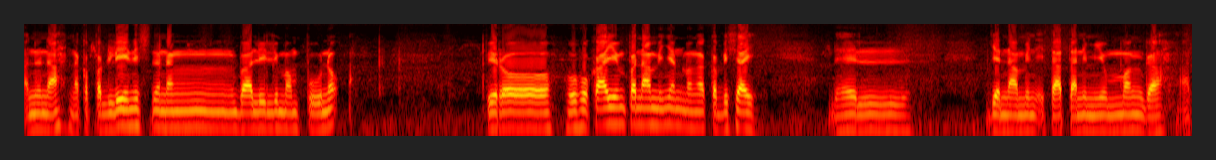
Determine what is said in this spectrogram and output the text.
ano na, nakapaglinis na ng bali limang puno. Pero huhukayin pa namin yan mga kabisay. Dahil Diyan namin itatanim yung mangga at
